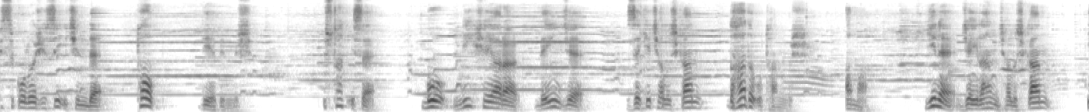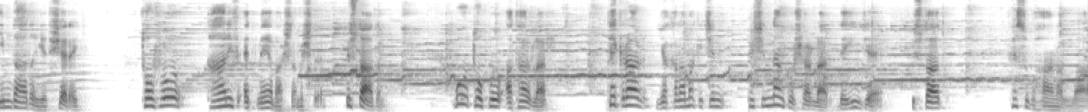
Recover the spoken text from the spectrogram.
psikolojisi içinde top diyebilmiş. Üstad ise bu ne işe yarar deyince Zeki Çalışkan daha da utanmış. Ama yine Ceylan Çalışkan imdada yetişerek topu tarif etmeye başlamıştı. Üstadım, bu topu atarlar, tekrar yakalamak için peşinden koşarlar deyince üstad Fesubhanallah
